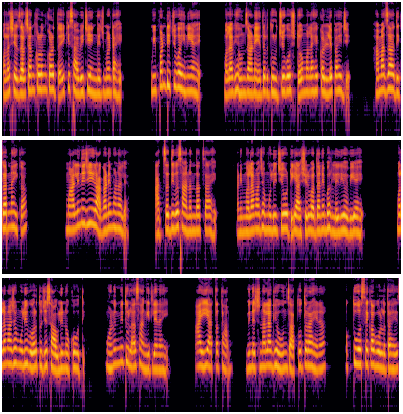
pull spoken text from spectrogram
मला शेजारच्यांकडून कळतंय की सावीची एंगेजमेंट आहे. मी पण तिची वहिनी आहे. मला घेऊन जाणे तर दूरची गोष्ट मला हे कळले पाहिजे. हा माझा अधिकार नाही का? मालिनीजी रागाने म्हणाल्या आजचा दिवस आनंदाचा आहे आणि मला माझ्या मुलीची ओटी आशीर्वादाने भरलेली हवी आहे. मला माझ्या मुलीवर तुझी सावली नको होती. म्हणून मी तुला सांगितले नाही. आई आता थांब. मी रचनाला घेऊन जातो तर आहे ना? मग तू असे का बोलत आहेस?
